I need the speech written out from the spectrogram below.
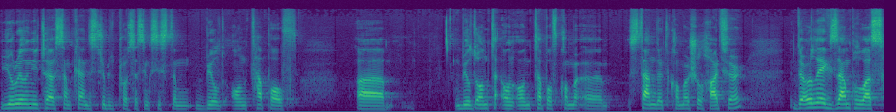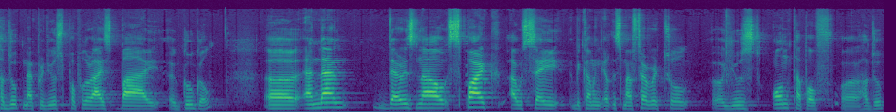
you really need to have some kind of distributed processing system built on top of uh, built on, on, on top of uh, standard commercial hardware. The early example was Hadoop MapReduce, popularized by uh, Google. Uh, and then there is now Spark, I would say, becoming at least my favorite tool uh, used on top of uh, Hadoop.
